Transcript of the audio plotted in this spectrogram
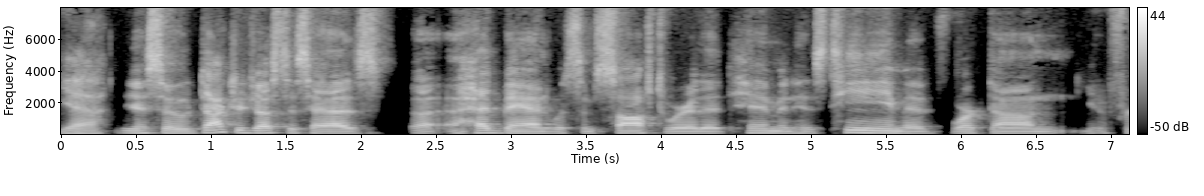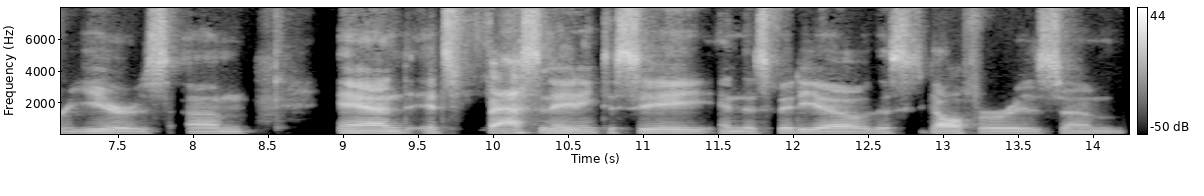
Yeah, yeah. So Dr. Justice has a headband with some software that him and his team have worked on you know, for years. Um, and it's fascinating to see in this video this golfer is um,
